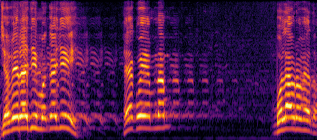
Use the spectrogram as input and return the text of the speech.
ઝવેરાજી, મગાજી. હે કોઈ એમ નામ? બોલાવરો વે તો.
